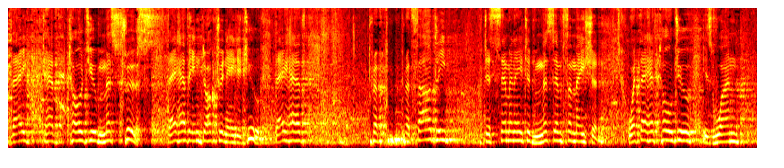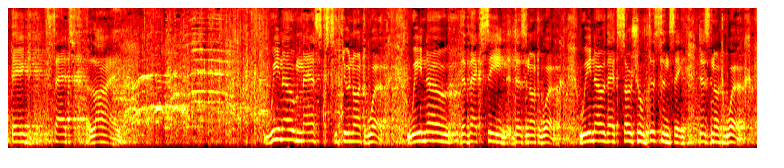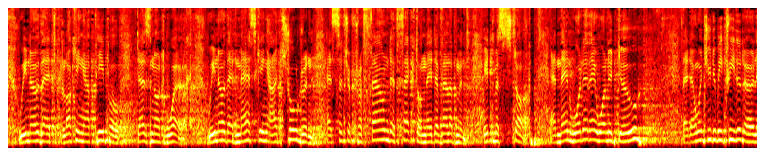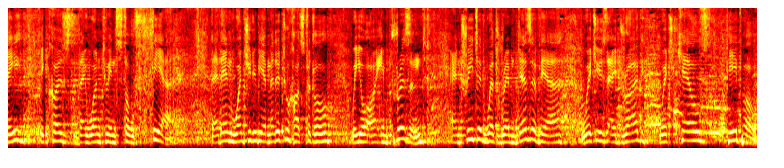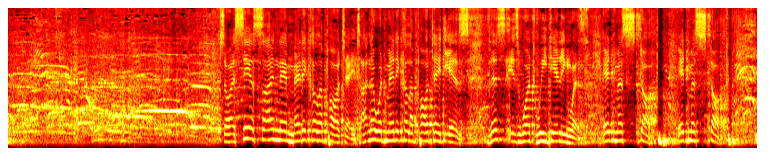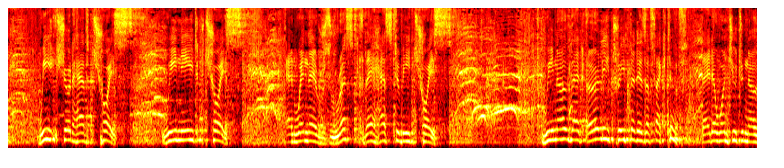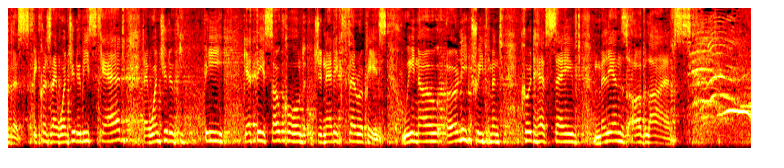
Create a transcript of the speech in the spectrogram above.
They have told you mistruths. They have indoctrinated you. They have pro profoundly disseminated misinformation. What they have told you is one big fat lie. We know masks do not work. We know the vaccine does not work. We know that social distancing does not work. We know that locking up people does not work. We know that masking our children has such a profound effect on their development. It must stop. And then what do they want to do? They don't want you to be treated early because they want to instill fear. They then want you to be admitted to hospital where you are imprisoned and treated with remdesivir, which is a drug which kills people. So I see a sign there medical apartheid. I know what medical apartheid is. This is what we're dealing with. It must stop. It must stop. We should have choice. We need choice. And when there's risk, there has to be choice. We know that early treatment is effective. They don't want you to know this because they want you to be scared. They want you to be get these so-called genetic therapies. We know early treatment could have saved millions of lives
